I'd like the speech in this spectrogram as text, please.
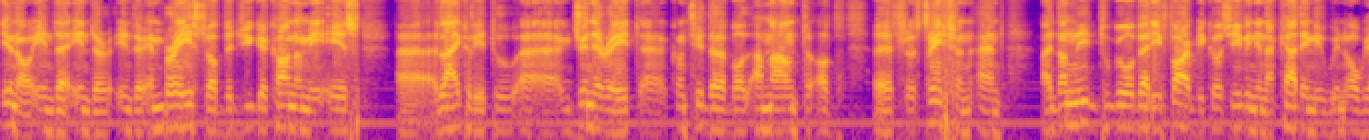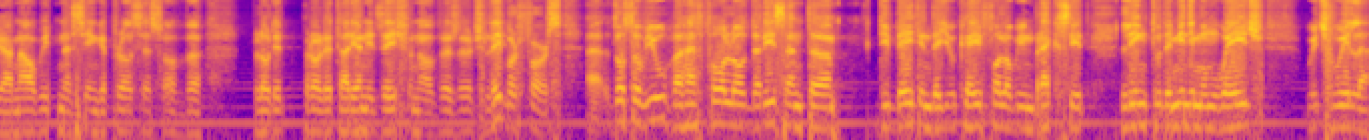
you know, in the in the in the embrace of the gig economy is uh, likely to uh, generate a considerable amount of uh, frustration and I don't need to go very far because even in academy we know we are now witnessing a process of proletarianization of research labor force. Uh, those of you who have followed the recent uh, debate in the UK following Brexit linked to the minimum wage, which will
